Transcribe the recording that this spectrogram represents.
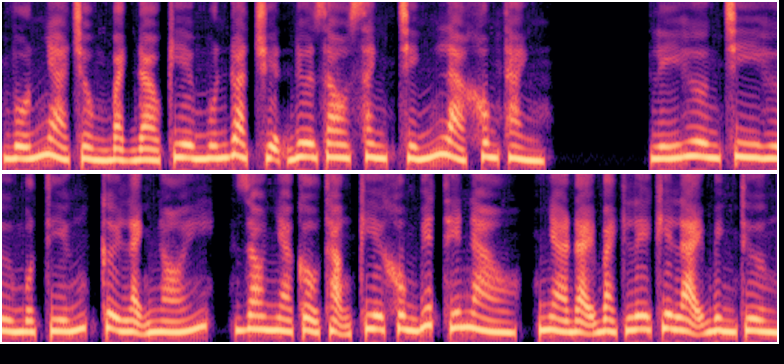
vốn nhà chồng bạch đào kia muốn đoạt chuyện đưa rau xanh chính là không thành. Lý Hương Chi hừ một tiếng, cười lạnh nói, rau nhà cầu thẳng kia không biết thế nào, nhà đại bạch lê kia lại bình thường,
